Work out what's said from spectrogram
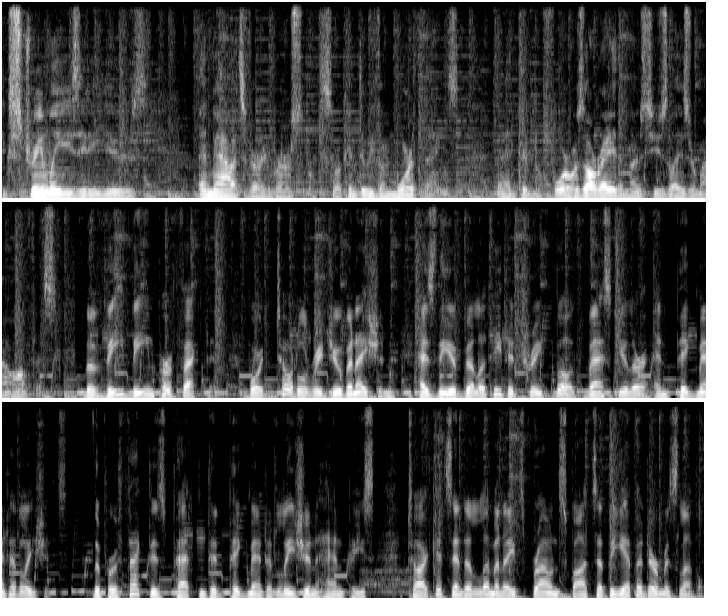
Extremely easy to use, and now it's very versatile, so it can do even more things than it did before. It was already the most used laser in my office. The V-Beam Perfective for total rejuvenation has the ability to treat both vascular and pigmented lesions. The Perfective's patented pigmented lesion handpiece targets and eliminates brown spots at the epidermis level,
